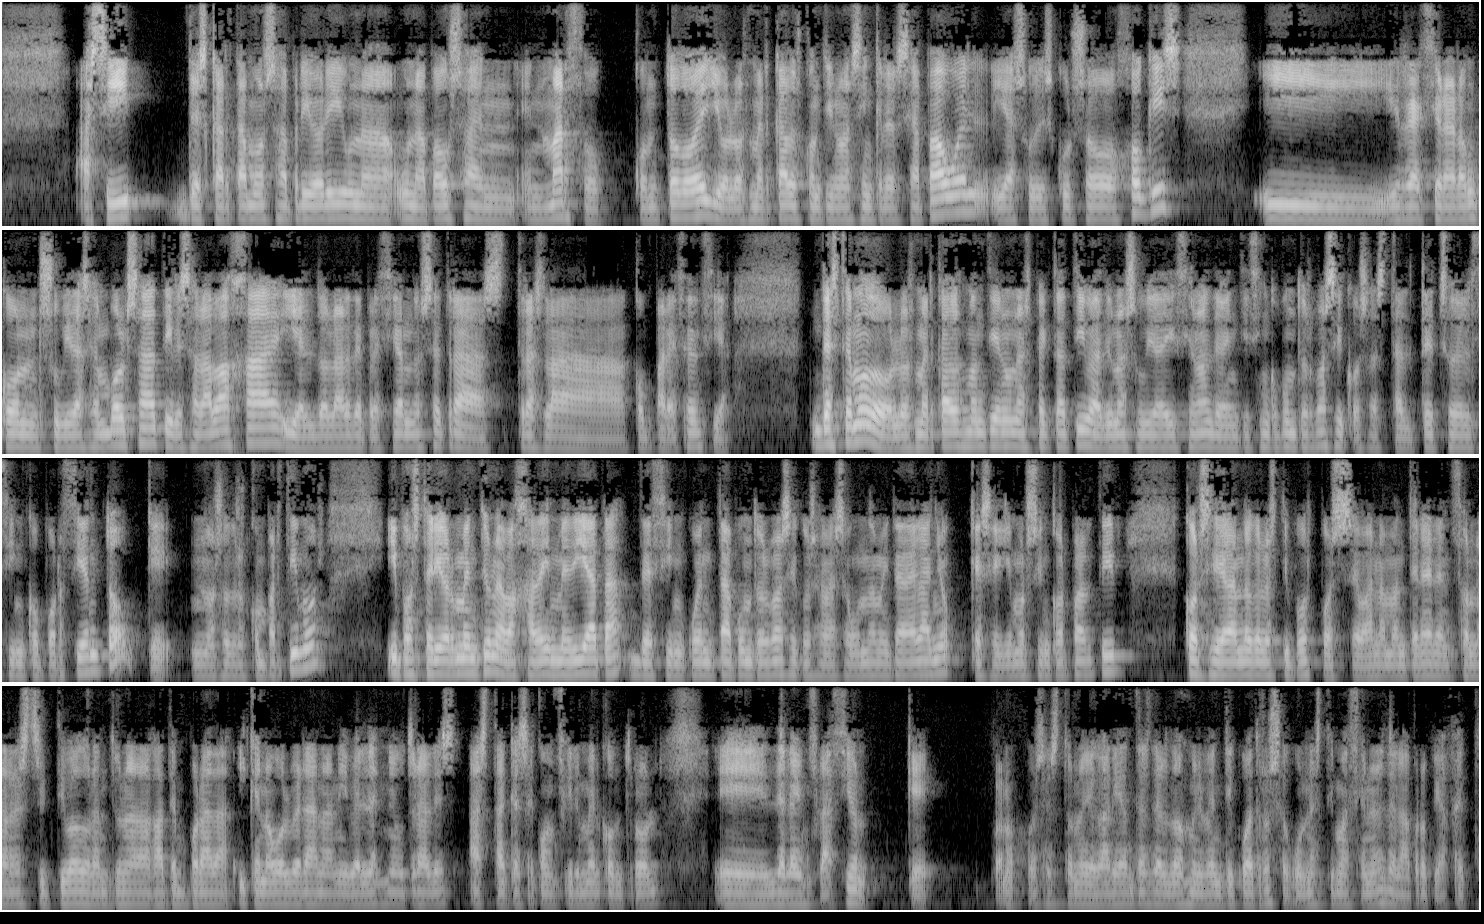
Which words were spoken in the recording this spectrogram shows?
Así, descartamos a priori una, pausa en, marzo. Con todo ello, los mercados continúan sin creerse a Powell y a su discurso hawkish y, y reaccionaron con subidas en bolsa, tires a la baja y el dólar depreciándose tras, tras la comparecencia. De este modo, los mercados mantienen una expectativa de una subida adicional de 25 puntos básicos hasta el techo del 5%, que nosotros compartimos, y posteriormente una bajada inmediata de 50 puntos básicos en la segunda mitad del año, que seguimos sin compartir, considerando que los tipos pues, se van a mantener en zona restrictiva durante una larga temporada y que no volverán a niveles neutrales hasta que se confirme el control eh, de la inflación, que bueno, pues esto no llegaría antes del 2024 según estimaciones de la propia FED.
